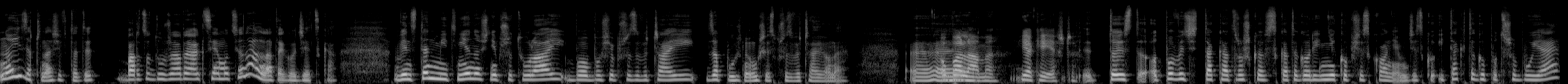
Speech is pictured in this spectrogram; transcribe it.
No i zaczyna się wtedy bardzo duża reakcja emocjonalna tego dziecka. Więc ten mit nie noś, nie przytulaj, bo, bo się przyzwyczai, za późno już jest przyzwyczajone. E, Obalamy. Jakie jeszcze? To jest odpowiedź taka troszkę z kategorii nie kop się z koniem. Dziecko i tak tego potrzebuje,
